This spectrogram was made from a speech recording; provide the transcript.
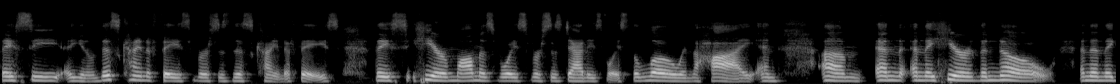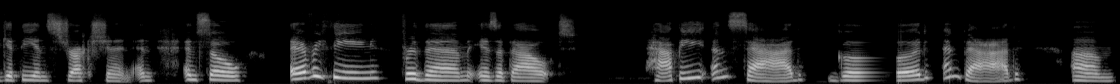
they see uh, you know this kind of face versus this kind of face. They hear mama's voice versus daddy's voice, the low and the high, and um, and and they hear the no, and then they get the instruction, and and so everything for them is about happy and sad, good and bad, um,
